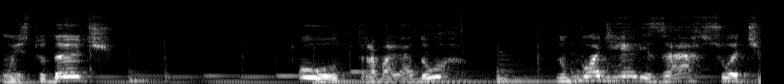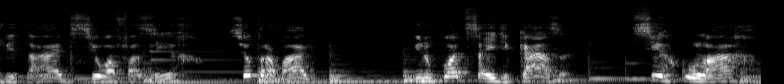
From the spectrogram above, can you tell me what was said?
um estudante ou outro trabalhador não pode realizar sua atividade, seu afazer, seu trabalho e não pode sair de casa, circular,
